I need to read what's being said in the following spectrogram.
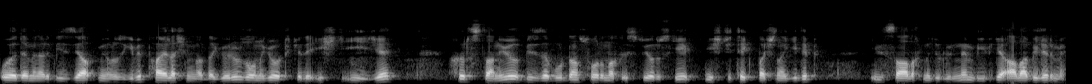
Bu ödemeleri biz yapmıyoruz gibi paylaşımlarda görüyoruz. Onu gördükçe de işçi iyice hırslanıyor. Biz de buradan sormak istiyoruz ki işçi tek başına gidip İl Sağlık Müdürlüğü'nden bilgi alabilir mi?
